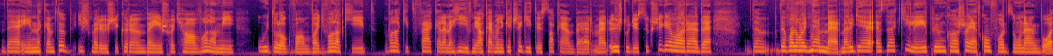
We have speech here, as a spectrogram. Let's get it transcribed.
de én nekem több ismerősi körömbe is, hogyha valami új dolog van, vagy valakit, valakit fel kellene hívni, akár mondjuk egy segítő szakember, mert ő is tudja, hogy szüksége van rá, de, de, de valahogy nem mer, mert ugye ezzel kilépünk a saját komfortzónánkból.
